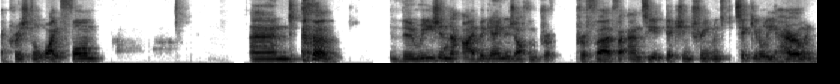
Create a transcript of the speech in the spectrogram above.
a crystal white form. And the reason that ibogaine is often preferred for anti-addiction treatments, particularly heroin,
